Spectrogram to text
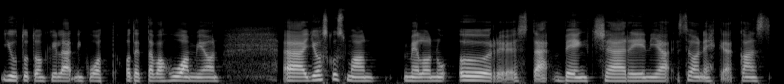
jutut on kyllä niin kuin ot, otettava huomioon. Ää, joskus mä oon melonnut Ööröstä Bengtjäriin ja se on ehkä kans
